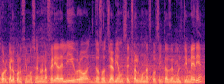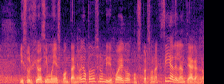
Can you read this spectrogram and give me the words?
porque lo conocimos en una feria de libro, nosotros ya habíamos hecho algunas cositas de multimedia y surgió así muy espontáneo. Oiga, ¿podemos hacer un videojuego con sus personajes? Sí, adelante, háganlo.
